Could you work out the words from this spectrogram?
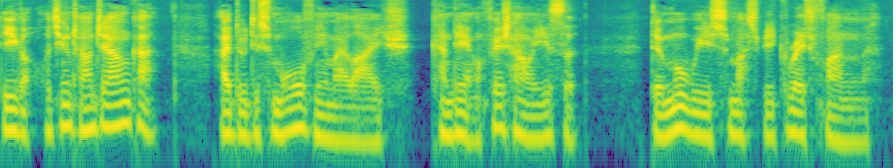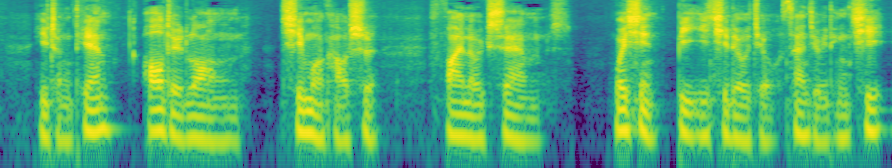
第一个，我经常这样干。I do this more often in my life. 看电影非常有意思。 The movies must be great fun，一整天，all day long。期末考试，final exams。微信 b 一七六九三九零七。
